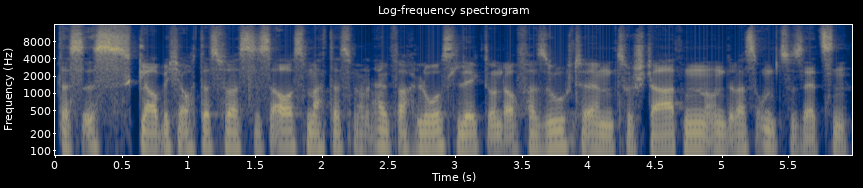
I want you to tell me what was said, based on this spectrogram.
das ist, glaube ich, auch das, was es ausmacht, dass man einfach loslegt und auch versucht ähm, zu starten und was umzusetzen.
